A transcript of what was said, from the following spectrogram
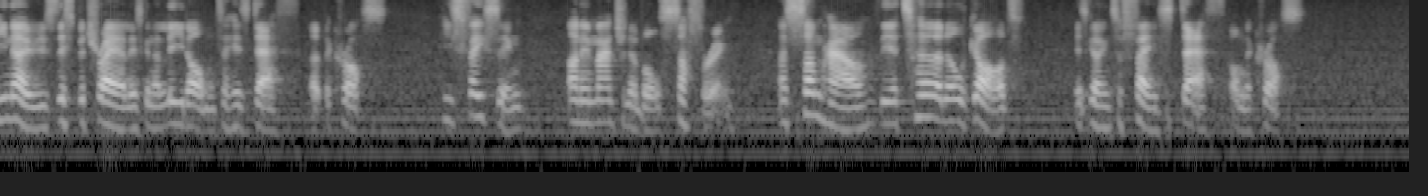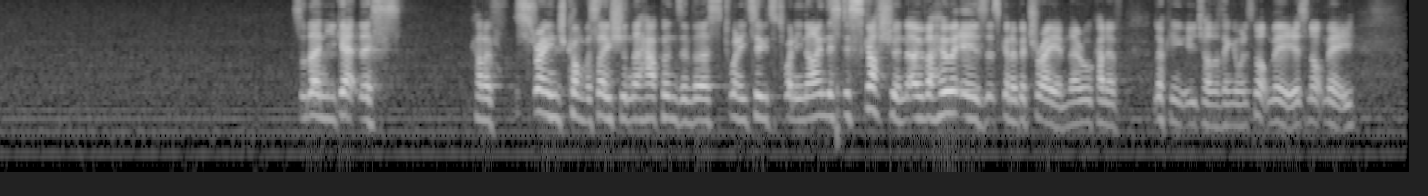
He knows this betrayal is going to lead on to his death at the cross. He's facing unimaginable suffering, as somehow the eternal God is going to face death on the cross. So then you get this kind of strange conversation that happens in verse 22 to 29, this discussion over who it is that's going to betray him. They're all kind of looking at each other thinking, well, it's not me, it's not me.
